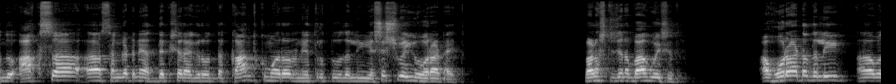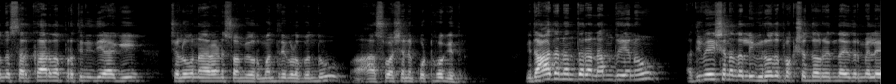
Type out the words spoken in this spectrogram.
ಒಂದು ಆಕ್ಸಾ ಸಂಘಟನೆ ಅಧ್ಯಕ್ಷರಾಗಿರುವಂಥ ಕಾಂತ್ ಕುಮಾರ್ ಅವರ ನೇತೃತ್ವದಲ್ಲಿ ಯಶಸ್ವಿಯಾಗಿ ಹೋರಾಟ ಆಯಿತು. ಭಾಳಷ್ಟು ಜನ ಭಾಗವಹಿಸಿದರು. ಆ ಹೋರಾಟದಲ್ಲಿ ಒಂದು ಸರ್ಕಾರದ ಪ್ರತಿನಿಧಿಯಾಗಿ ಚಲುವ ನಾರಾಯಣ ಸ್ವಾಮಿ ಅವರು ಮಂತ್ರಿಗಳು ಬಂದು ಆಶ್ವಾಸನೆ ಕೊಟ್ಟು ಹೋಗಿದ್ರು. ಇದಾದ ನಂತರ ನಮ್ಮದು ಏನು, ಅಧಿವೇಶನದಲ್ಲಿ ವಿರೋಧ ಪಕ್ಷದವರಿಂದ ಇದರ ಮೇಲೆ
